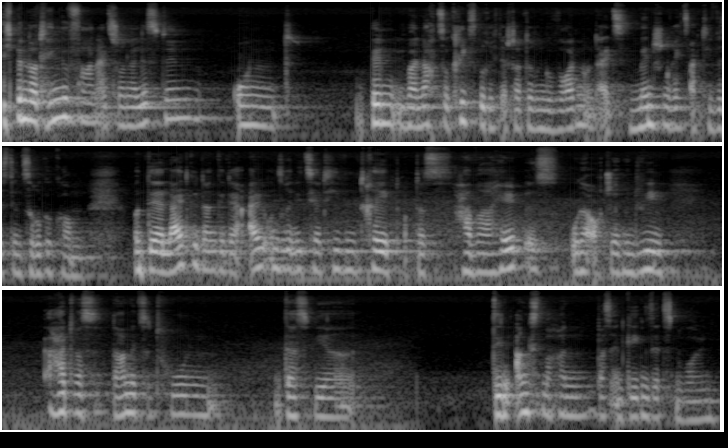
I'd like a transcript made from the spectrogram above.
Ich bin dorthin gefahren als Journalistin und bin über Nacht zur Kriegsberichterstatterin geworden und als Menschenrechtsaktivistin zurückgekommen. Und der Leitgedanke, der all unsere Initiativen trägt, ob das Hava Help ist oder auch German Dream, hat was damit zu tun, dass wir den Angstmachern was entgegensetzen wollen.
